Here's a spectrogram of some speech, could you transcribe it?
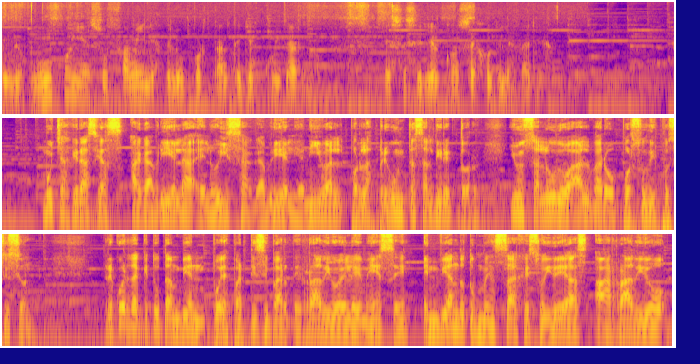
ellos mismos y en sus familias de lo importante que es cuidarnos. Ese sería el consejo que les daría. Muchas gracias a Gabriela, Eloísa, Gabriel y Aníbal por las preguntas al director y un saludo a Álvaro por su disposición. Recuerda que tú también puedes participar de Radio LMS enviando tus mensajes o ideas a radio.lms.cl.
